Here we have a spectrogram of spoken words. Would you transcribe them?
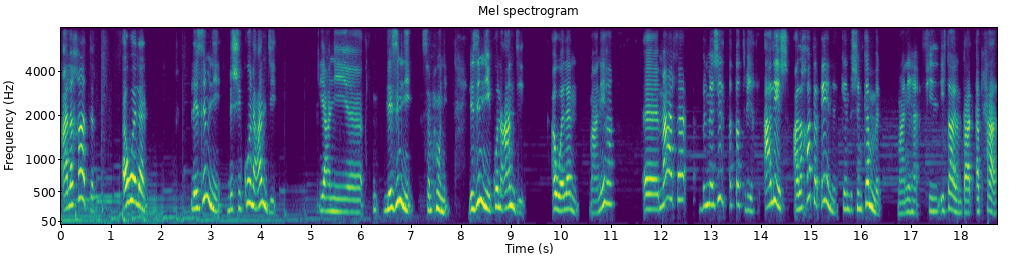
على خاطر أولا لازمني باش يكون عندي يعني لازمني سامحوني لازمني يكون عندي أولا معناها آه، معرفة بالمجال التطبيقي. علاش على خاطر أنا كان باش نكمل معناها في الإطار متاع الأبحاث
